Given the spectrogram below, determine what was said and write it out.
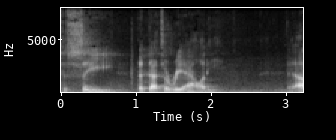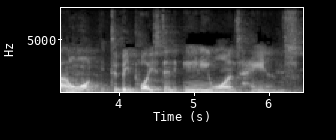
to see that that's a reality. I don't want to be placed in anyone's hands.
